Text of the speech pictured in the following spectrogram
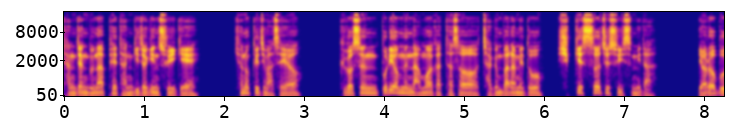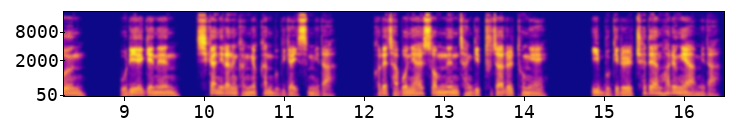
당장 눈앞의 단기적인 수익에 현혹되지 마세요. 그것은 뿌리 없는 나무와 같아서 작은 바람에도 쉽게 쓰러질 수 있습니다. 여러분, 우리에게는 시간이라는 강력한 무기가 있습니다. 거래 자본이 할 수 없는 장기 투자를 통해 이 무기를 최대한 활용해야 합니다.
